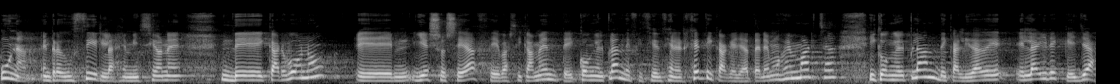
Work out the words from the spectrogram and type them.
Una, en reducir las emisiones de carbono eh, y eso se hace básicamente con el plan de eficiencia energética que ya tenemos en marcha y con el plan de calidad del aire que ya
